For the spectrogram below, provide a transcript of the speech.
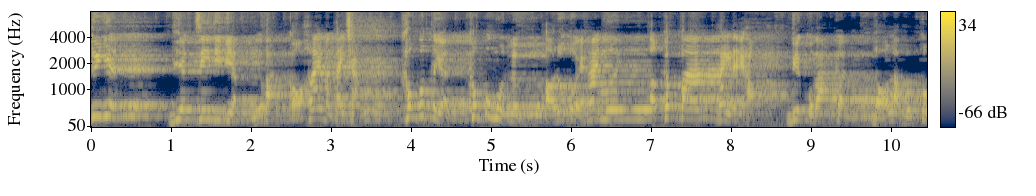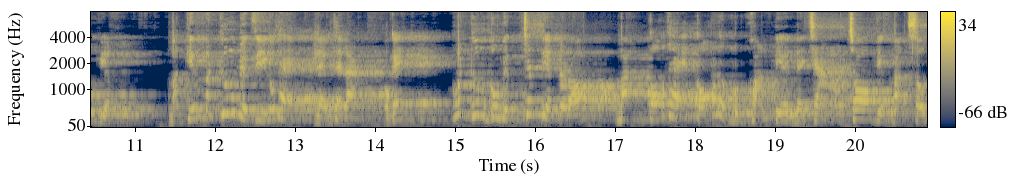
Tuy nhiên, việc gì thì việc, nếu bạn có hai bàn tay trắng, không có tiền, không có nguồn lực ở độ tuổi 20 ở cấp 3 hay đại học việc của bạn cần đó là một công việc. Bạn kiếm bất cứ một việc gì có thể để có thể làm, ok? Bất cứ một công việc chất tiệt nào đó, bạn có thể có được một khoản tiền để trả cho việc bạn sống,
